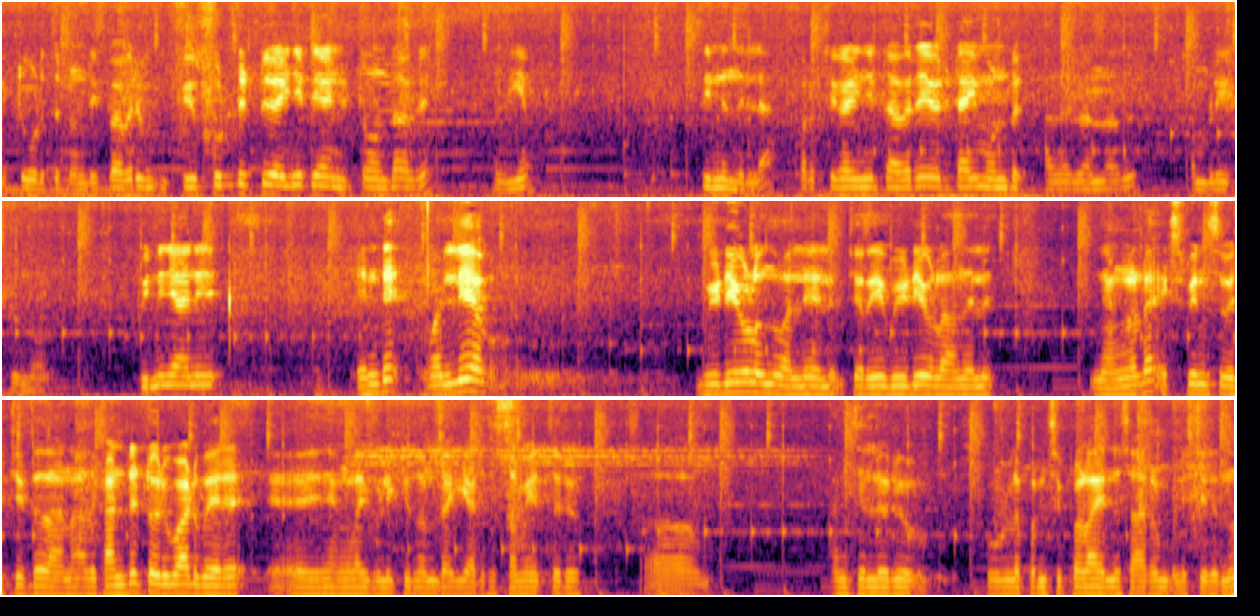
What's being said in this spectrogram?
ഇട്ട് കൊടുത്തിട്ടുണ്ട്. ഇപ്പോൾ അവർ ഫുഡ് ഇട്ട് കഴിഞ്ഞിട്ട് ഞാൻ ഇട്ടുകൊണ്ട് അവർ അധികം തിന്നുന്നില്ല. കുറച്ച് കഴിഞ്ഞിട്ട് അവരെ ഒരു ടൈം ഉണ്ട്. അതിൽ വന്നത് കംപ്ലീറ്റ് തിന്നോളും. പിന്നെ ഞാൻ എന്റെ വലിയ വീഡിയോകളൊന്നും അല്ലെങ്കിലും ചെറിയ വീഡിയോകളാണെങ്കിലും ഞങ്ങളുടെ എക്സ്പീരിയൻസ് വെച്ചിട്ടതാണ്. അത് കണ്ടിട്ട് ഒരുപാട് പേര് ഞങ്ങളെ വിളിക്കുന്നുണ്ട്. ഈ അടുത്ത സമയത്തൊരു അഞ്ചലൊരു സ്കൂളിലെ പ്രിൻസിപ്പളായിരുന്നു സാറും വിളിച്ചിരുന്നു.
